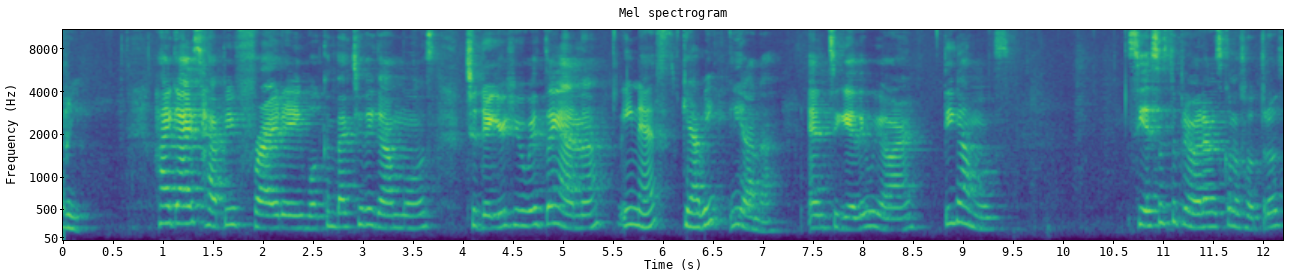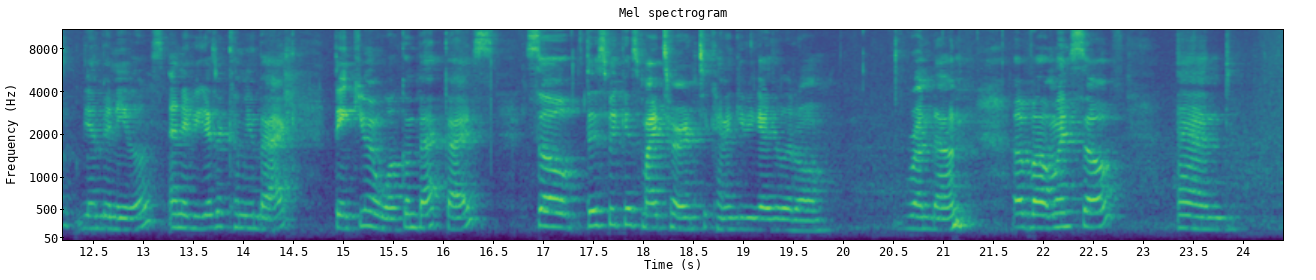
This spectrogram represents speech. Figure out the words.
Three. Hi guys, happy Friday. Welcome back to Digamos. Today you're here with Diana. Inés. Gabby. Y Ana. And together we are Digamos. Si esta es tu primera vez con nosotros, bienvenidos. And if you guys are coming back, thank you and welcome back, guys. So this week is my turn to kind of give you guys a little rundown about myself and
